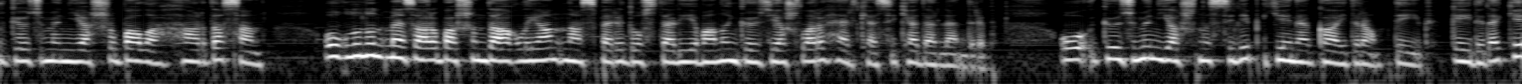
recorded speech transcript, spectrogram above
gözümün yaşı bala, hardasan? Oğlunun məzarı başında ağlayan Nasbəri Dostəliyevanın göz yaşları hər kəsi kədərləndirib. O gözümün yaşını silib yenə qayıdıram deyib. Qeyd edək ki,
